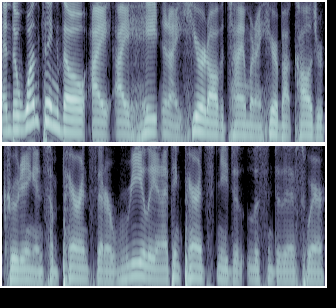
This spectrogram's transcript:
and the one thing though I, I hate and I hear it all the time when I hear about college recruiting and some parents that are really and I think parents need to listen to this where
